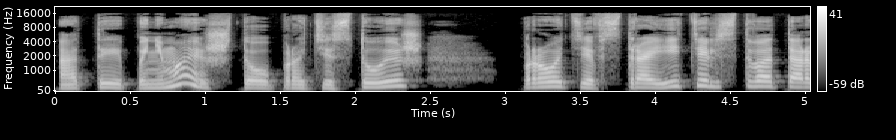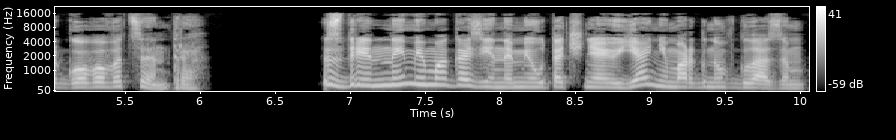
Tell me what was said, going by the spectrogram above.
а ты понимаешь, что протестуешь против строительства торгового центра? С дрянными магазинами, уточняю я, не моргнув глазом.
